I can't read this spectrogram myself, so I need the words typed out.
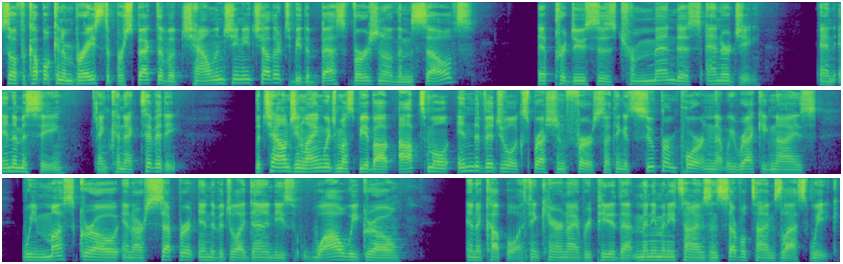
So if a couple can embrace the perspective of challenging each other to be the best version of themselves, it produces tremendous energy and intimacy and connectivity. The challenging language must be about optimal individual expression first. So I think it's super important that we recognize we must grow in our separate individual identities while we grow in a couple. I think Karin and I have repeated that many, many times and several times last week.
